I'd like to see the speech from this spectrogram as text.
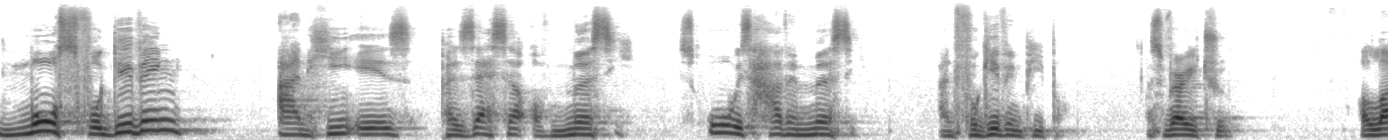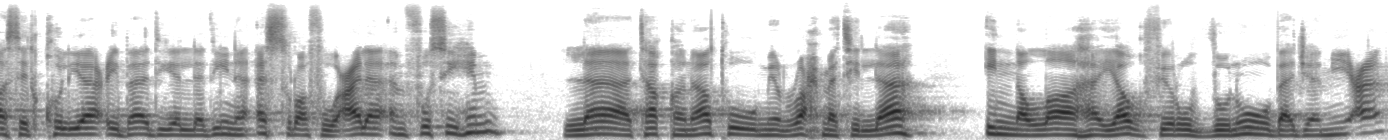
most forgiving and He is possessor of mercy. He's always having mercy and forgiving people. That's very true. Allah said, قُلْ يَا عِبَادِيَ الَّذِينَ أَسْرَفُوا عَلَى أَنفُسِهِمْ لَا تَقْنَطُوا مِنْ رَحْمَةِ اللَّهِ إن الله يغفر الذنوب جميعا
